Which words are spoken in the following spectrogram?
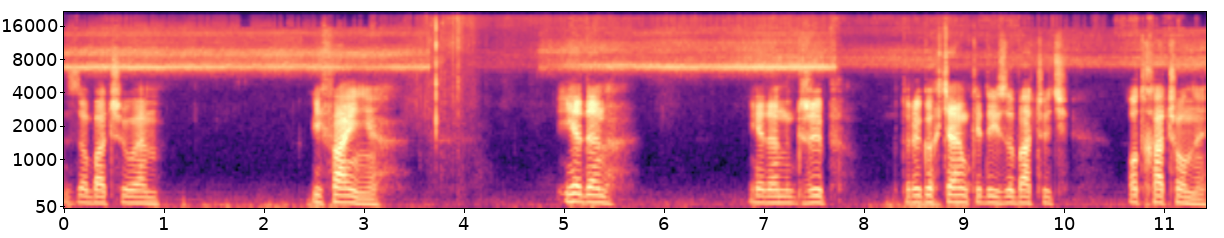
zobaczyłem i fajnie. Jeden, jeden grzyb, którego chciałem kiedyś zobaczyć, odhaczony.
